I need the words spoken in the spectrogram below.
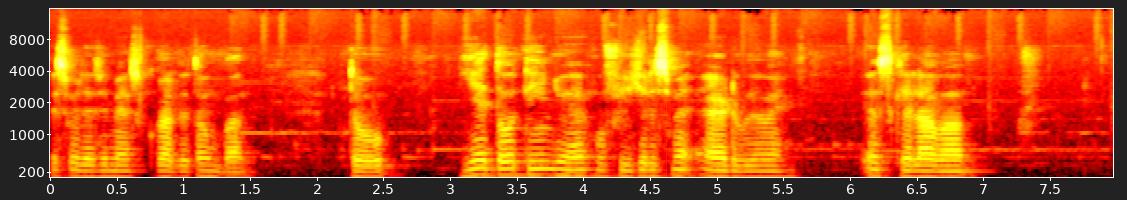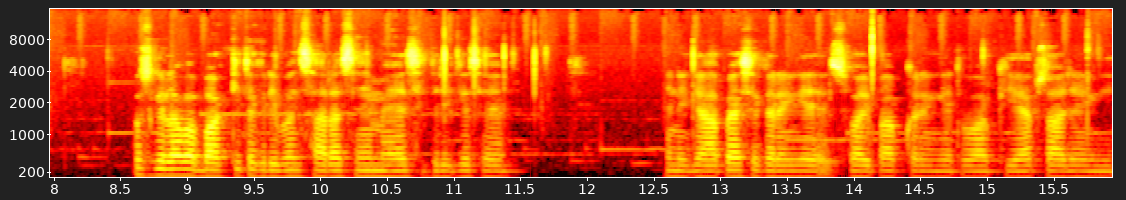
اس وجہ سے میں اس کو کر دیتا ہوں بند۔ تو یہ دو تین جو ہیں وہ فیچر اس میں ایڈ ہوئے ہوئے ہیں۔ اس کے علاوہ اس کے علاوہ باقی تقریباً سارا سیم ہے، اسی طریقے سے یعنی کہ آپ ایسے کریں گے سوائپ آپ کریں گے تو آپ کی ایپس آ جائیں گی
